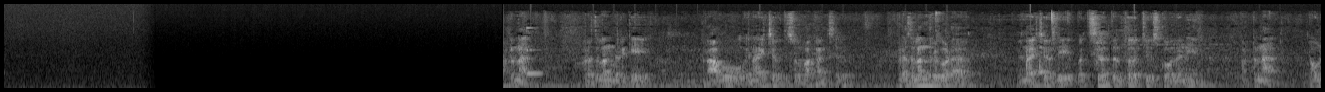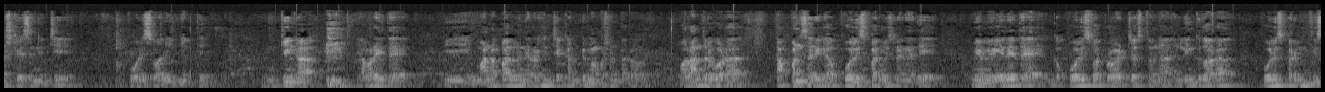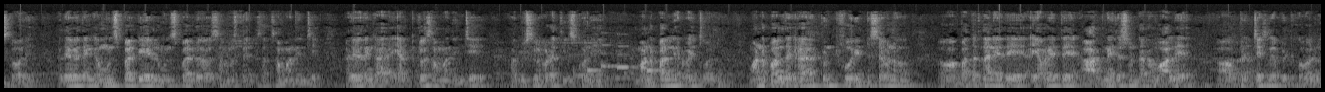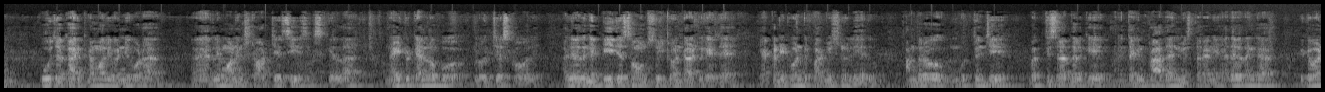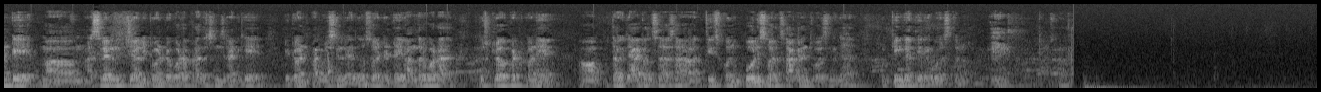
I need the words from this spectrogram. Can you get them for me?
పట్టణ ప్రజలందరికీ రాబో వినాయక చవితి శుభాకాంక్షలు. ప్రజలందరూ కూడా వినాయక చవితి భక్తి శ్రద్ధలతో చేసుకోవాలని పట్టణ టౌన్ స్టేషన్ నుంచి పోలీసు వారి విజ్ఞప్తి. ముఖ్యంగా ఎవరైతే ఈ మండపాలను నిర్వహించే కమిటీ మెంబర్స్ ఉంటారో వాళ్ళందరూ కూడా తప్పనిసరిగా పోలీస్ పర్మిషన్ అనేది మేము ఏదైతే పోలీస్ వారు ప్రొవైడ్ చేస్తున్న లింక్ ద్వారా పోలీస్ పర్మిషన్ తీసుకోవాలి. అదేవిధంగా మున్సిపాలిటీ ఏరియాలు మున్సిపాలిటీ సంస్థ సంబంధించి అదేవిధంగా ఎలక్ట్రికల్ సంబంధించి పర్మిషన్లు కూడా తీసుకొని మండపాలు నిర్వహించవాలి మండపాల దగ్గర ట్వంటీ ఫోర్ ఇంటూ సెవెన్ భద్రత అనేది ఎవరైతే ఆర్గనైజర్స్ ఉంటారో వాళ్ళే ప్రత్యక్షంగా పెట్టుకోవాలి పూజా కార్యక్రమాలు ఇవన్నీ కూడా ఎర్లీ మార్నింగ్ స్టార్ట్ చేసి సిక్స్కి వెళ్ళా. నైట్ టెన్ లోపు క్లోజ్ చేసుకోవాలి. అదేవిధంగా డీజే సౌండ్స్ ఇటువంటి వాటికైతే ఎక్కడ ఎటువంటి పర్మిషన్ లేదు. అందరూ గుర్తించి భక్తి శ్రద్ధలకి తగిన ప్రాధాన్యం ఇస్తారని అదేవిధంగా ఇటువంటి ఆ, అశ్లీల నృత్యాలు ఇటువంటివి కూడా ప్రదర్శించడానికి ఎటువంటి పర్మిషన్ లేదు. సో ఏంటంటే ఇవందరూ కూడా దృష్టిలో పెట్టుకొని తగు జాగ్రత్తలు తీసుకొని పోలీసు వారికి సహకరించవలసిందిగా ముఖ్యంగా తెలియపరుస్తున్నాం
